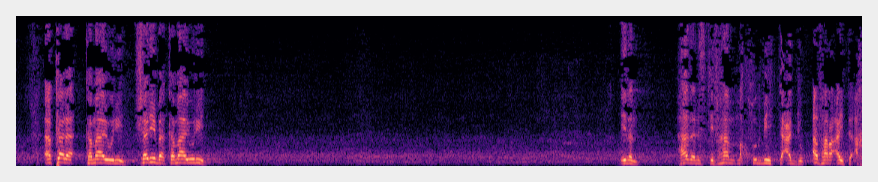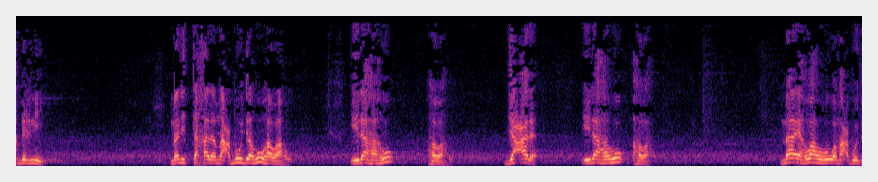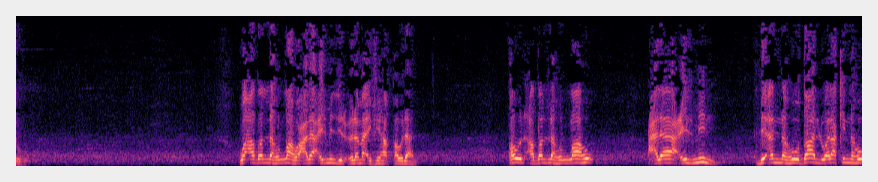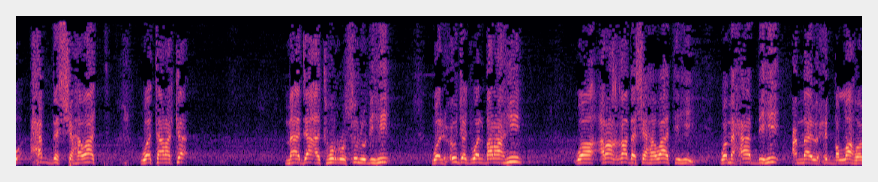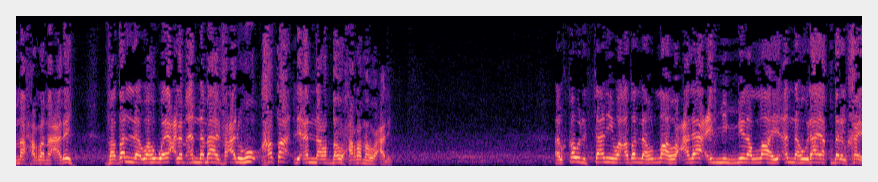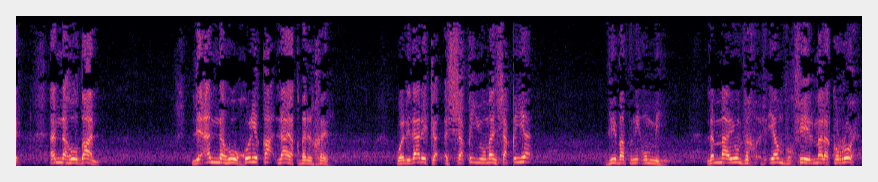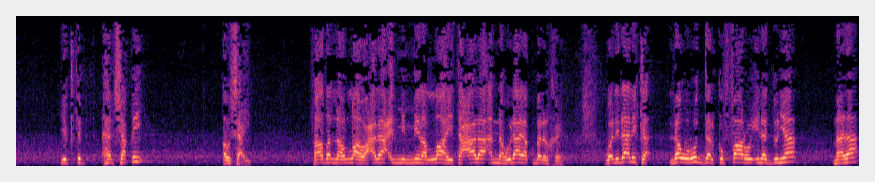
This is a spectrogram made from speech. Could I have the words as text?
أكل كما يريد شرب كما يريد. اذا هذا الاستفهام مقصود به التعجب. أفرأيت؟ أخبرني. من اتخذ معبوده هواه. إلهه هواه. جعل إلهه هواه. ما يهواه هو معبوده. وأضله الله على علم للعلماء فيها قولان. قول أضله الله على علم بأنه ضال ولكنه حب الشهوات وترك ما جاءته الرسل به والحجج والبراهين ورغب شهواته ومحابه عما يحب الله وما حرم عليه فضل وهو يعلم أن ما يفعله خطأ لأن ربه حرمه عليه. القول الثاني وأضله الله على علم من الله أنه لا يقبل الخير أنه ضال. لأنه خلق لا يقبل الخير. ولذلك الشقي من شقي في بطن أمه. لما ينفخ ينفخ فيه الملك الروح يكتب هل شقي أو سعيد. فأضله الله على علم من الله تعالى أنه لا يقبل الخير. ولذلك لو رد الكفار إلى الدنيا ماذا؟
